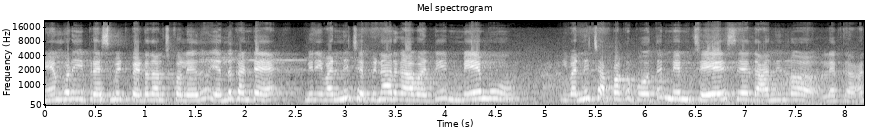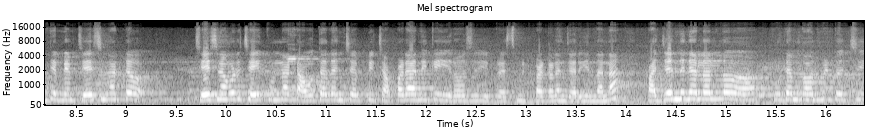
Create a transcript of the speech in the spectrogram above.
మేము కూడా ఈ ప్రెస్ మీట్ పెట్టదలుచుకోలేదు. ఎందుకంటే మీరు ఇవన్నీ చెప్పినారు కాబట్టి మేము ఇవన్నీ చెప్పకపోతే మేము చేసే దానిలో లెక్క అంటే మేము చేసినట్టు చేసినా కూడా చేయకున్నట్టు అవుతుందని చెప్పి చెప్పడానికి ఈరోజు ఈ ప్రెస్ మీట్ పెట్టడం జరిగిందన్న. పద్దెనిమిది నెలల్లో కూటమి గవర్నమెంట్ వచ్చి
